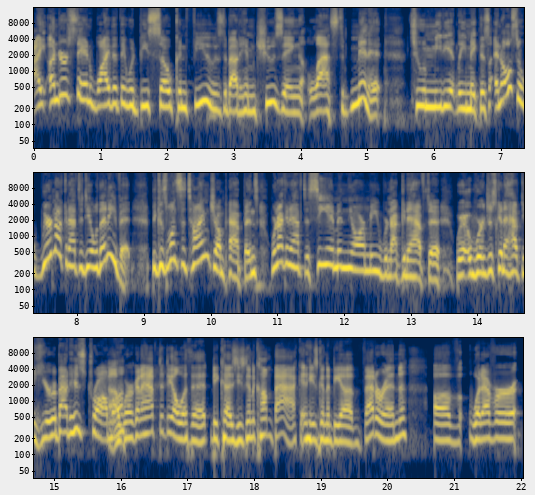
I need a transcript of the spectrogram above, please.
I understand why that they would be so confused about him choosing last minute to immediately make this. And also, we're not going to have to deal with any of it because once the time jump happens, we're not going to have to see him in the army. We're not going to have to. We're we're just going to have to hear about his trauma. Uh, we're going to have to deal with it because he's going to come back and he's going to be a veteran of whatever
